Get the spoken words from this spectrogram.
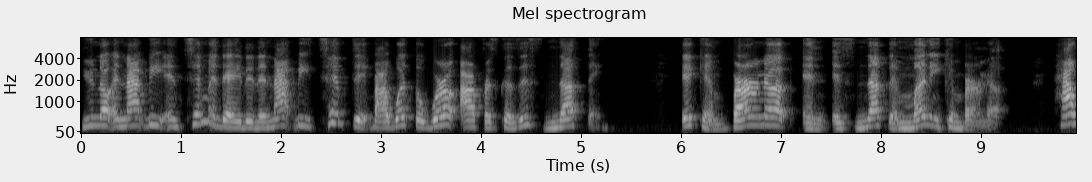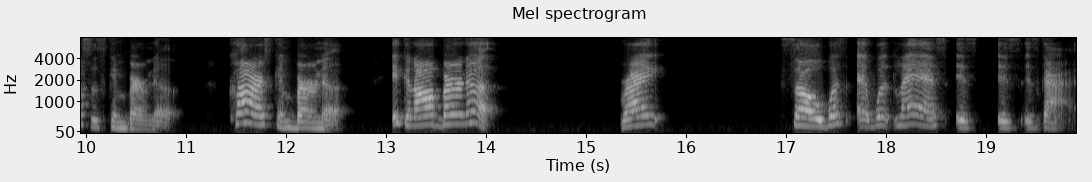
you know and not be intimidated and not be tempted by what the world offers because it's nothing. It can burn up and it's nothing. Money can burn up. Houses can burn up. Cars can burn up. It can all burn up right? So what's at what lasts is is is God.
